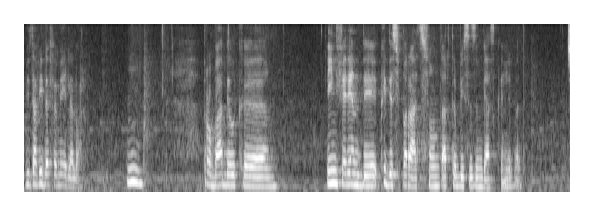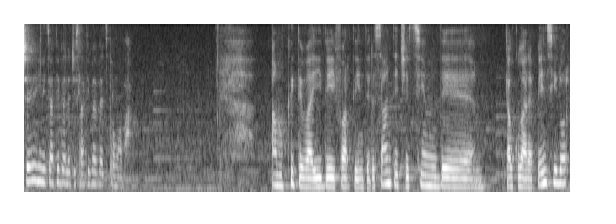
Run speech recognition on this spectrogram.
vis-a-vis de femeile lor? Mm. Probabil că, indiferent de cât de supărați sunt, ar trebui să zâmbească când le văd. Ce inițiative legislative veți promova? Am câteva idei foarte interesante ce țin de calcularea pensiilor,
